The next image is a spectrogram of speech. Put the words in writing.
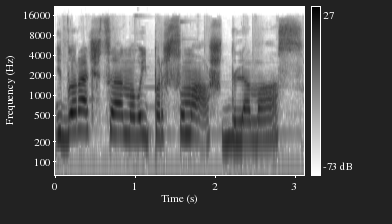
І, до речі, це новий персонаж для нас.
